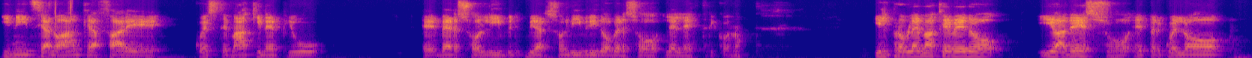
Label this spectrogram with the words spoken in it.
iniziano anche a fare queste macchine più eh, verso, l'ib- verso l'ibrido, verso l'elettrico. No? Il problema che vedo io adesso, e per quello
